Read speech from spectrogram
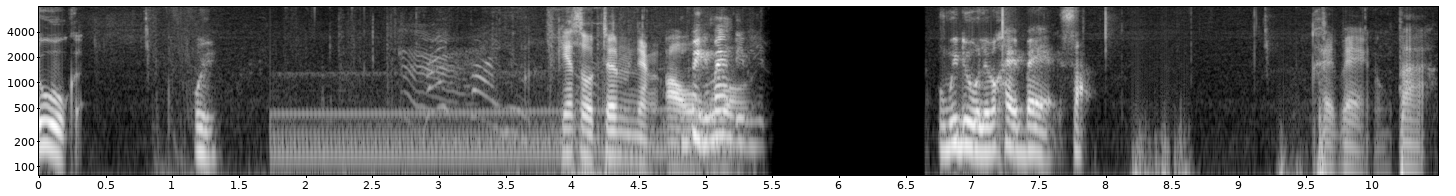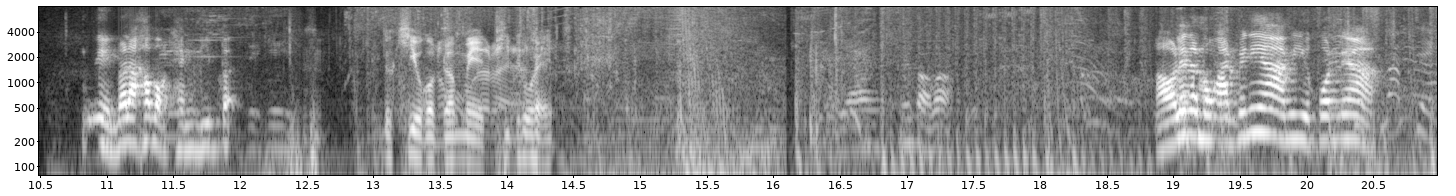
ลูกอะอุ้ยเฮียโซเจนมันยังเอา ปิงแม่งดีพี มึงไม่ดูเลยว่าใครแบกสัตว์ใครแบกน้องตามึงเห็นเวลาเขาบอกแทงดิฟอะดูคิวกับดาเมจพี่ด้วย ไม่ตอบว่าเอาเล่นมองอัดไปเนี่ย มีอยู่คนเนี่ย Disrupting.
